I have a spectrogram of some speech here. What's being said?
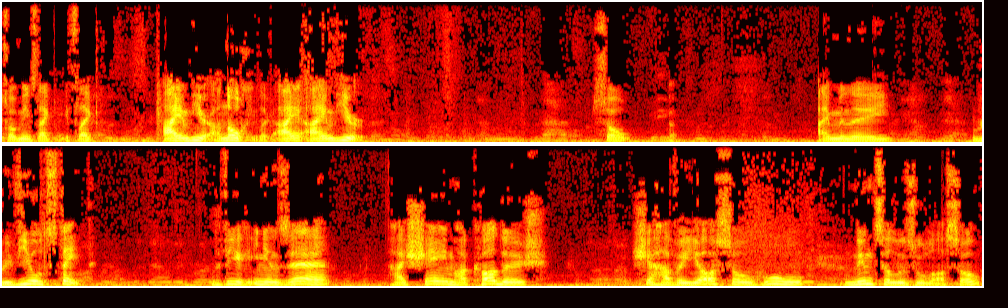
So it means like it's like I am here, Anochi, like I I am here. So uh, I'm in a revealed state. Lefiach inyan zeh Hashem Hakadosh shehaveyaso hu nimtzaluzulaso.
